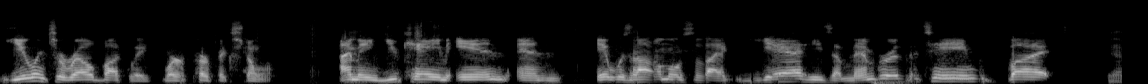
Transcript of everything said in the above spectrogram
you and Terrell Buckley were a perfect storm. I mean, you came in and it was almost like, yeah, he's a member of the team, but Yeah.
